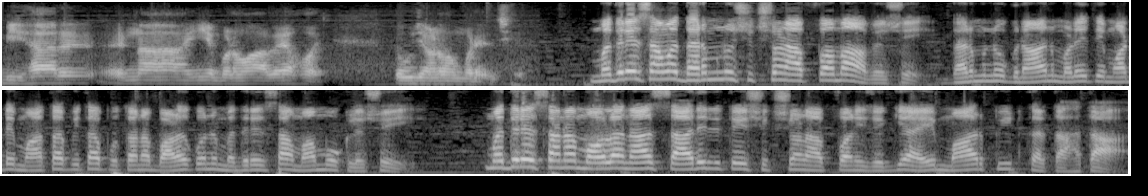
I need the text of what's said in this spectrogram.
બિહારના અહીંયા ભણવા આવ્યા હોય એવું જાણવા મળેલ છે. મદ્રેસામાં ધર્મનું શિક્ષણ આપવામાં આવે છે. ધર્મનું જ્ઞાન મળે તે માટે માતા પિતા પોતાના બાળકોને મદરેસામાં મોકલે છે મદરેસાના મૌલાના સારી રીતે શિક્ષણ આપવાની જગ્યાએ મારપીટ કરતા હતા.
